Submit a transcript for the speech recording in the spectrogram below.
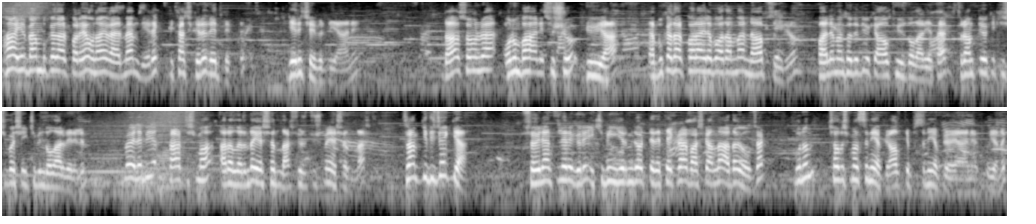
hayır ben bu kadar paraya onay vermem diyerek birkaç kere reddetti. Geri çevirdi yani. Daha sonra onun bahanesi şu güya. Ya bu kadar parayla bu adamlar ne yapsın diyor. Parlamentoda diyor ki 600 dolar yeter. Trump diyor ki kişi başı 2000 dolar verelim. Böyle bir tartışma aralarında yaşadılar, sürtüşme yaşadılar. Trump gidecek ya, söylentilere göre 2024'te de tekrar başkanlığa aday olacak. Bunun çalışmasını yapıyor, altyapısını yapıyor yani uyanık.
